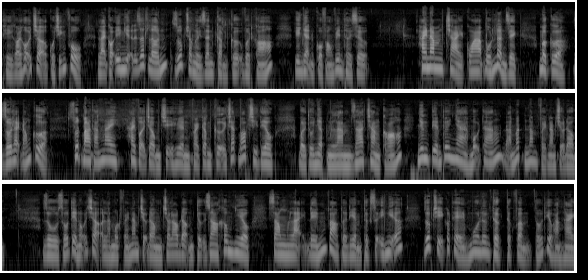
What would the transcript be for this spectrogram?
thì gói hỗ trợ của chính phủ lại có ý nghĩa rất lớn giúp cho người dân cầm cự vượt khó, ghi nhận của phóng viên thời sự. Hai năm trải qua bốn lần dịch, mở cửa rồi lại đóng cửa, Suốt 3 tháng nay, hai vợ chồng chị Huyền phải cầm cự chắt bóp chi tiêu bởi thu nhập làm ra chẳng có, nhưng tiền thuê nhà mỗi tháng đã mất 5,5 triệu đồng. Dù số tiền hỗ trợ là 1,5 triệu đồng cho lao động tự do không nhiều, song lại đến vào thời điểm thực sự ý nghĩa, giúp chị có thể mua lương thực, thực phẩm tối thiểu hàng ngày.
